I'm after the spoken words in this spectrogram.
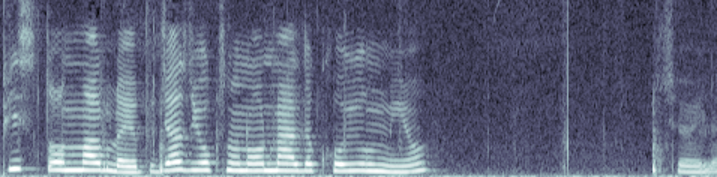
pistonlarla yapacağız. Yoksa normalde koyulmuyor. Şöyle.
